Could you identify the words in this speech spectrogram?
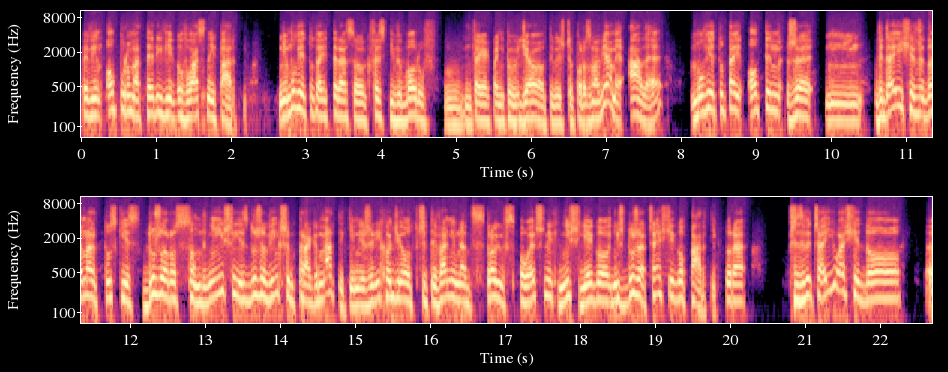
pewien opór materii w jego własnej partii. Nie mówię tutaj teraz o kwestii wyborów, mm, tak jak pani powiedziała, o tym jeszcze porozmawiamy, ale mówię tutaj o tym, że mm, wydaje się, że Donald Tusk jest dużo rozsądniejszy, jest dużo większym pragmatykiem, jeżeli chodzi o odczytywanie nadstrojów społecznych niż jego, niż duża część jego partii, która przyzwyczaiła się do e,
